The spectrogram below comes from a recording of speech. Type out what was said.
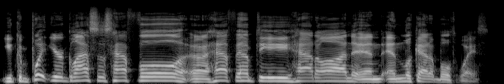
you can put your glasses half full, uh, half empty hat on, and and look at it both ways.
